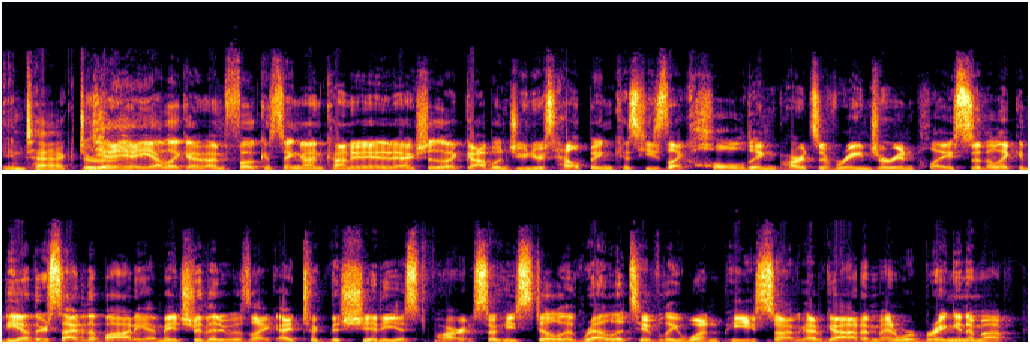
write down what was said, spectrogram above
intact, or Yeah, yeah, yeah. Like I- I'm focusing on kind of, and actually, like Goblin Junior's helping because he's like holding parts of Ranger in place. So that like the other side of the body, I made sure that it was like I took the shittiest part, so he's still in relatively one piece. So I've, I've got him, and we're bringing him up.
